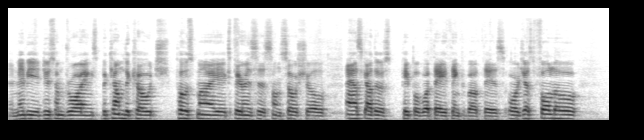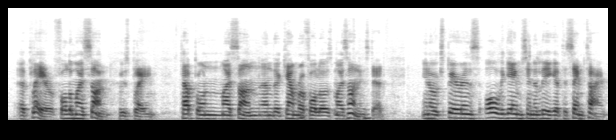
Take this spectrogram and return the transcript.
maybe do some drawings, become the coach, post my experiences on social, ask other people what they think about this, or just follow a player, follow my son who's playing tap on my son and the camera follows my son instead. You know, experience all the games in the league at the same time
